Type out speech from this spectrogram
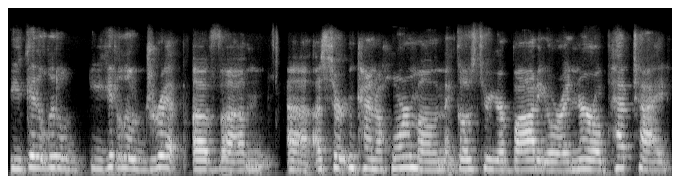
you get a little you get a little drip of um, uh, a certain kind of hormone that goes through your body or a neuropeptide,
